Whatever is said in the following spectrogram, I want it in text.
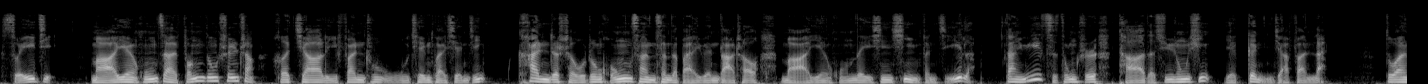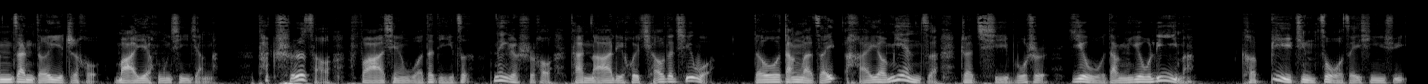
随即，马艳红在房东身上和家里翻出五千块现金。看着手中红灿灿的百元大钞，马艳红内心兴奋极了。但与此同时，他的虚荣心也更加泛滥。短暂得意之后，马艳红心想啊，他迟早发现我的底子，那个时候他哪里会瞧得起我？都当了贼还要面子，这岂不是又当又立吗？可毕竟做贼心虚，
